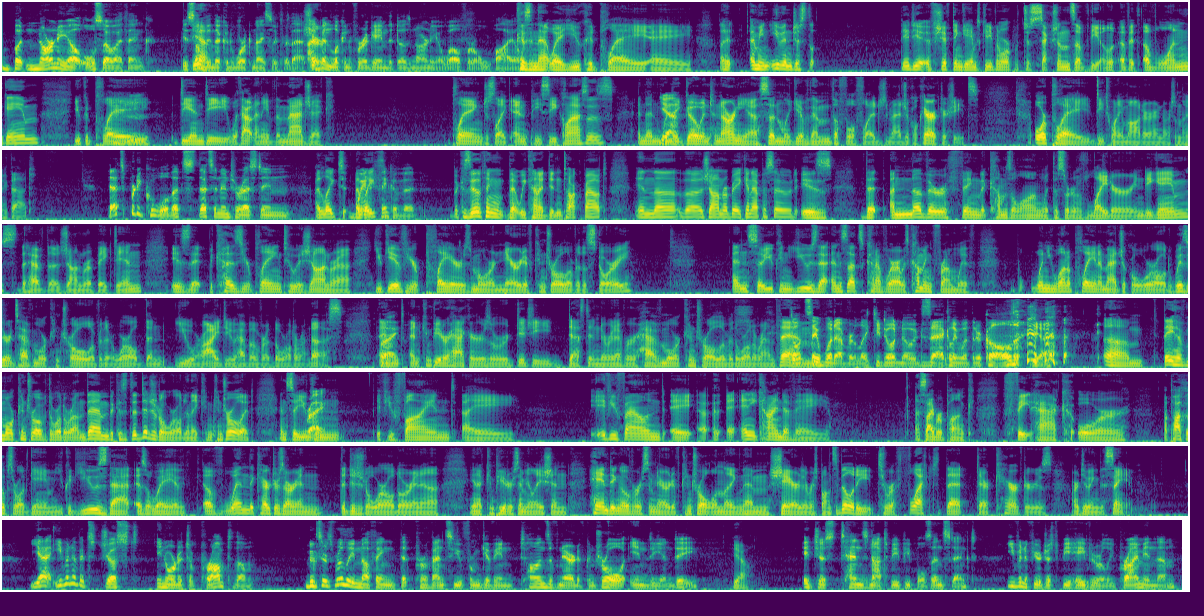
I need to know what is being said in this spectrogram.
But Narnia also, I think, is Yeah. something that could work nicely for that. Sure. I've been looking for a game that does Narnia well for a while. because in that way you could play a, a I mean even just the, the idea of shifting games could even work with just sections of the of it of one game you could play D&D without any of the magic playing just like NPC classes, and then when Yeah. they go into Narnia, suddenly give them the full fledged magical character sheets, or play D20 Modern or something like that. That's pretty cool. That's that's an interesting I liked I way to think of it. because the other thing that we kind of didn't talk about in the the genre bacon episode is that another thing that comes along with the sort of lighter indie games that have the genre baked in is that because you're playing to a genre you give your players more narrative control over the story and so you can use that and so that's kind of where i was coming from with when you want to play in a magical world wizards have more control over their world than you or i do have over the world around us and Right. and computer hackers or digi destined or whatever have more control over the world around them Don't say whatever, like you don't know exactly what they're called. yeah. Um, they have more control over the world around them because it's a digital world and they can control it. And so you Right. can, if you find a, if you found a, a, any kind of a, a cyberpunk fate hack or apocalypse world game, you could use that as a way of of when the characters are in the digital world or in a in a computer simulation, handing over some narrative control and letting them share the responsibility to reflect that their characters are doing the same. yeah, even if it's just in order to prompt them. Because there's really nothing that prevents you from giving tons of narrative control in D&D. Yeah. It just tends not to be people's instinct. Even if you're just behaviorally priming them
